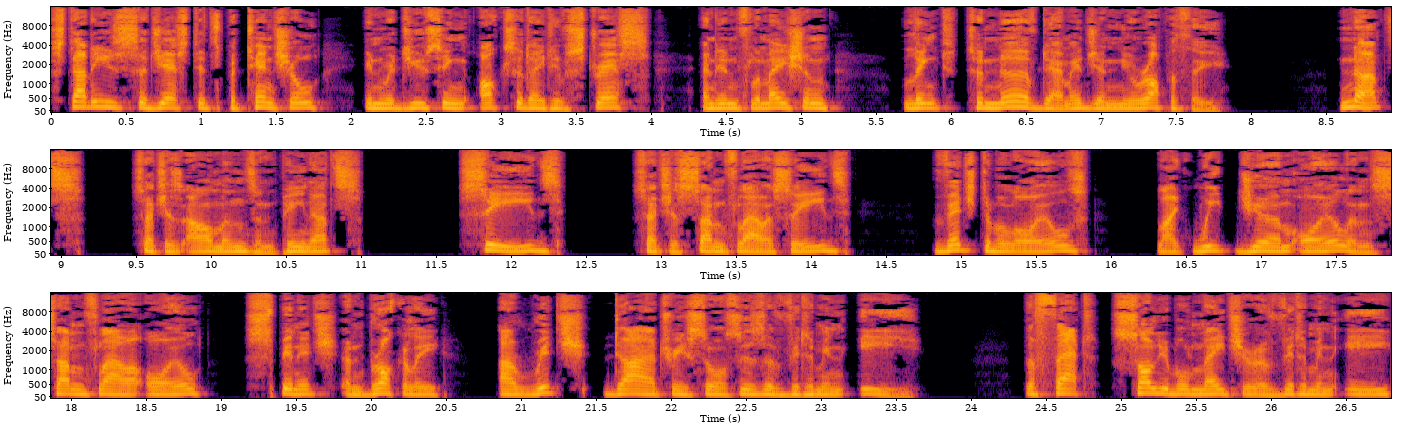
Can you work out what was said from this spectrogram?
studies suggest its potential in reducing oxidative stress and inflammation linked to nerve damage and neuropathy. Nuts, such as almonds and peanuts, seeds, such as sunflower seeds, vegetable oils like wheat germ oil and sunflower oil, spinach and broccoli are rich dietary sources of vitamin E. The fat-soluble nature of vitamin E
